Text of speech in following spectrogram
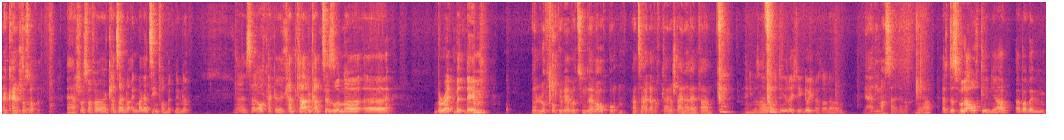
Äh, keine Schusswaffe. Ja, Schusswaffe kannst du halt nur ein Magazin von mitnehmen, ne? Ja, ist halt auch kacke. Kann, klar, du kannst dir so eine äh, Barrett mitnehmen. So ein Luftdruckgewehr würdest du selber aufpumpen. Kannst du halt einfach kleine Steine reinfahren. Ne, die müssen halt auch den richtigen Durchmesser alle haben. Ja, die machst du halt einfach. Ja. Also das würde auch gehen, ja. Aber beim.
